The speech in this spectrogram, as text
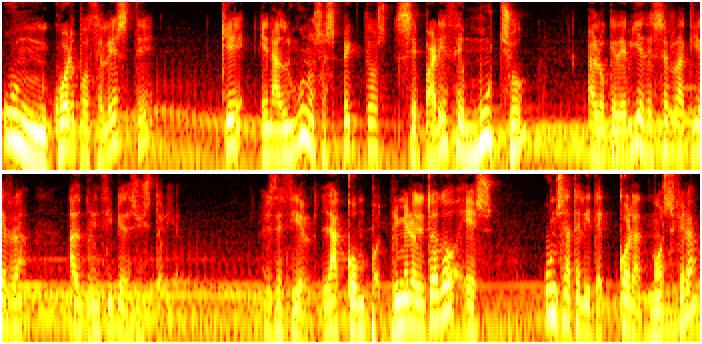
un cuerpo celeste que en algunos aspectos se parece mucho a lo que debía de ser la Tierra al principio de su historia. Es decir, la primero de todo es un satélite con atmósfera,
